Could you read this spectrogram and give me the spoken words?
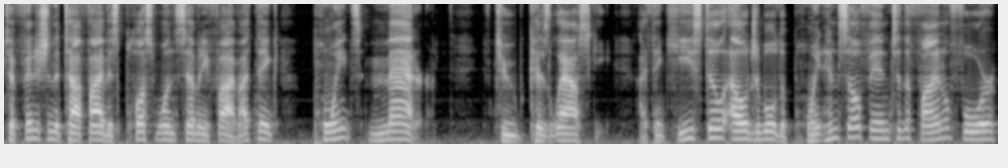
to finish in the top five is plus 175. I think points matter to Keselowski. I think he's still eligible to point himself into the final four,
